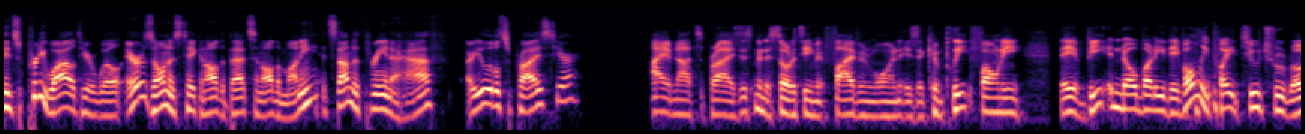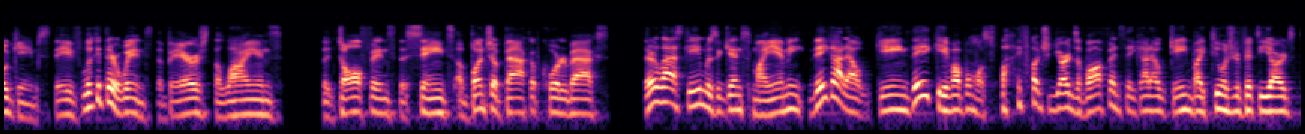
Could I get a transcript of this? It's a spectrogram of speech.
It's pretty wild here, Will. Arizona's taken all the bets and all the money. It's down to three and a half. Are you a little surprised here? I am not surprised. This Minnesota team at five and one is a complete phony. They have beaten nobody. They've only played two true road games. They've look at their wins: the Bears, the Lions, the Dolphins, the Saints, a bunch of backup quarterbacks. Their last game was against Miami. They got outgained. They gave up almost 500 yards of offense. They got outgained by 250 yards.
